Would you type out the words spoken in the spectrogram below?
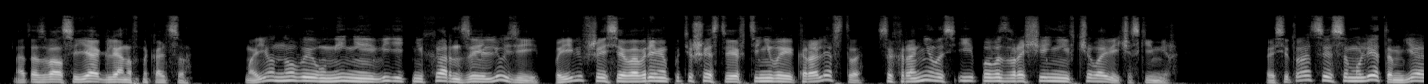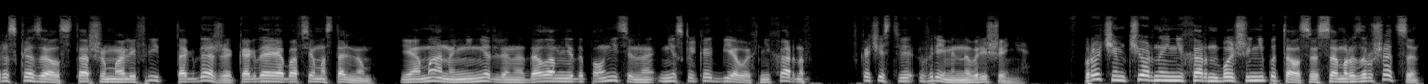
— отозвался я, глянув на кольцо. Мое новое умение видеть Нихарн за иллюзией, появившееся во время путешествия в теневые королевства, сохранилось и по возвращении в человеческий мир. О ситуации с амулетом я рассказал старшему Алифрид тогда же, когда и обо всем остальном, и Амана немедленно дала мне дополнительно несколько белых Нихарнов в качестве временного решения. Впрочем, черный Нихарн больше не пытался саморазрушаться,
